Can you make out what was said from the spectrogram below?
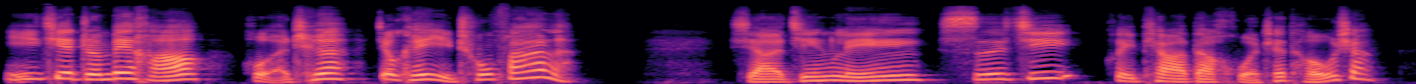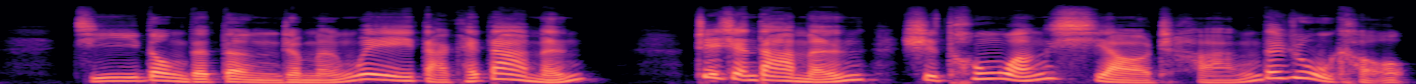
一切准备好，火车就可以出发了。小精灵司机会跳到火车头上，激动地等着门卫打开大门。这扇大门是通往小肠的入口。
